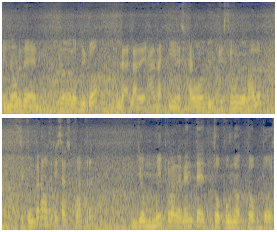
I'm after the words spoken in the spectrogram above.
en orden cronológico, la, de Anakin Skywalker que se vuelve malo, si contáramos esas cuatro, yo muy probablemente top 1, top 2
